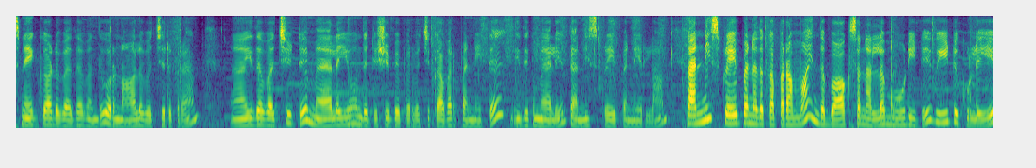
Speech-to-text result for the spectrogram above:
ஸ்னேக் கார்டு விதை வந்து ஒரு நாலு வச்சுருக்கிறேன். இதை வச்சுட்டு மேலேயும் இந்த டிஷ்யூ பேப்பர் வச்சு கவர் பண்ணிவிட்டு இதுக்கு மேலேயும் தண்ணி ஸ்ப்ரே பண்ணிடலாம் தண்ணி ஸ்ப்ரே பண்ணதுக்கப்புறமா இந்த பாக்ஸை நல்லா மூடிட்டு வீட்டுக்குள்ளேயே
